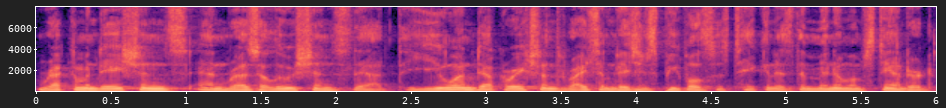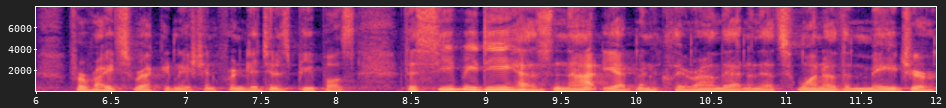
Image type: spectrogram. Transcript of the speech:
recommendations and resolutions that the UN Declaration on the Rights of Indigenous Peoples is taken as the minimum standard for rights recognition for Indigenous peoples. The CBD has not yet been clear on that, and that's one of the major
